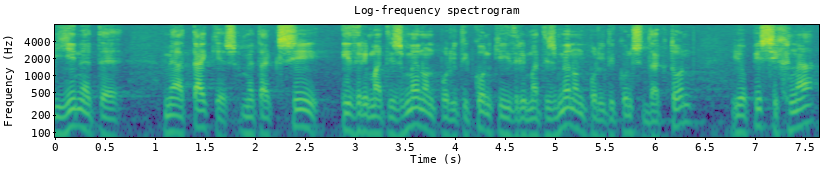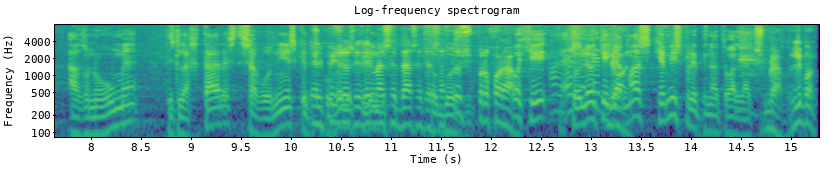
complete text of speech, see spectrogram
γίνεται με ατάκες μεταξύ ιδρυματισμένων πολιτικών και ιδρυματισμένων πολιτικών συντακτών, οι οποίοι συχνά αγνοούμε τις λαχτάρες, τις αγωνίες και τις κουβέντες. Ελπίζω ότι δεν μας εντάσσετε σε αυτούς. Προχωράω. Όχι, το λέω και για μας και εμείς πρέπει να το αλλάξουμε. Μπράβο. Λοιπόν,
